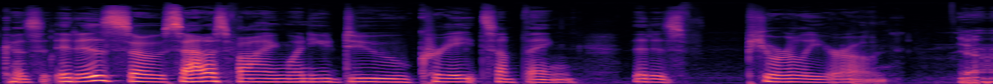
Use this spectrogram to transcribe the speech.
because it is so satisfying when you do create something that is purely your own. Yeah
